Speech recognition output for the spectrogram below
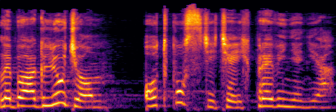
Lebo ak ľuďom odpustíte ich previnenia,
